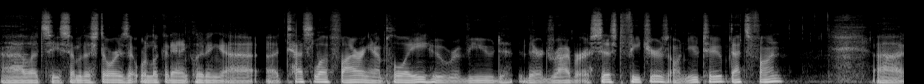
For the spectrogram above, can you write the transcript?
Uh, let's see some of the stories that we're looking at, including uh, Tesla firing an employee who reviewed their driver assist features on YouTube. That's fun. Uh,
